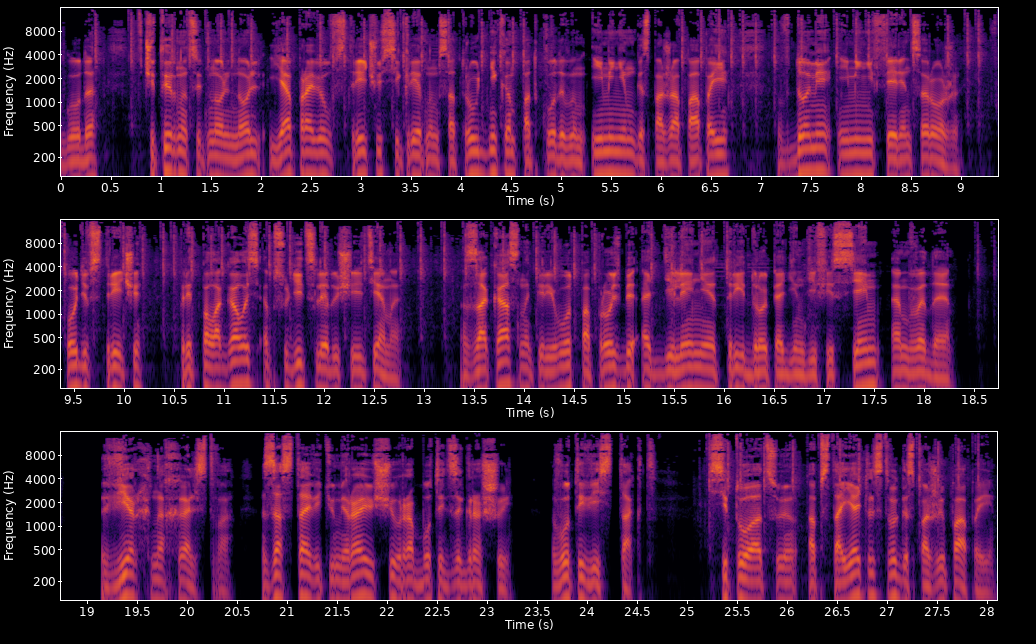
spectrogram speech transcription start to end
года в 14.00 я провел встречу с секретным сотрудником под кодовым именем госпожа Папаи в доме имени Ференца Рожи. В ходе встречи предполагалось обсудить следующие темы. Заказ на перевод по просьбе отделения 3-1-7 МВД. Верх нахальства. Заставить умирающую работать за гроши. Вот и весь такт ситуацию, обстоятельства госпожи Папой.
